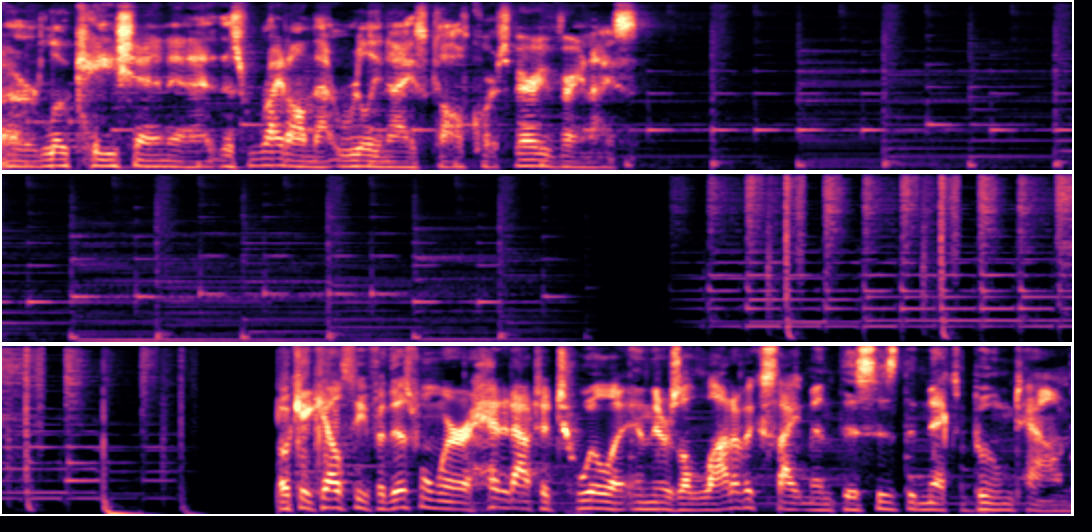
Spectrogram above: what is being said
or location, and uh, it's right on that really nice golf course. Very, very nice. Okay, Kelsey, for this one, we're headed out to Tooele, and there's a lot of excitement. This is the next boom town.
